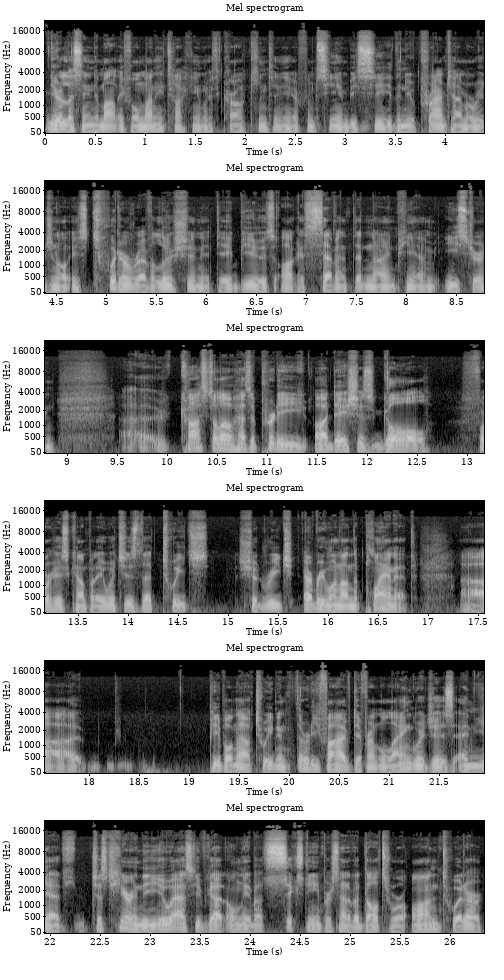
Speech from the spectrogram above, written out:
You're listening to Motley Fool Money, talking with Carl Quintanilla from CNBC. The new primetime original is Twitter Revolution. It debuts August 7th at 9 p.m. Eastern. Uh, Costolo has a pretty audacious goal for his company, which is that tweets should reach everyone on the planet. Uh, people now tweet in 35 different languages, and yet, just here in the U.S., you've got only about 16% of adults who are on Twitter.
